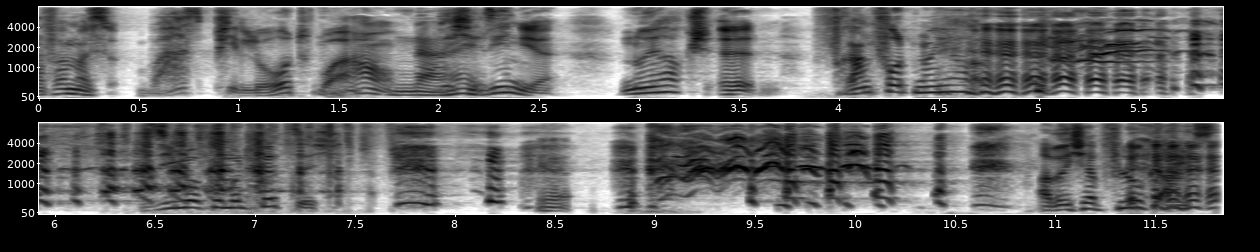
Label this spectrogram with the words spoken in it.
Und auf einmal so, was, Pilot? Wow, nice. welche Linie? New York, äh, Frankfurt, New York. 7.45 Uhr. Ja. Aber ich habe Flugangst.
